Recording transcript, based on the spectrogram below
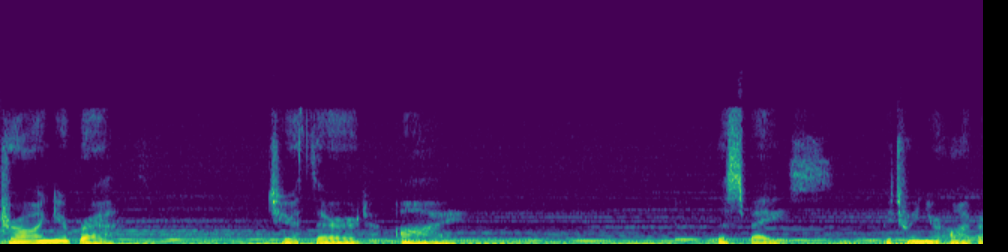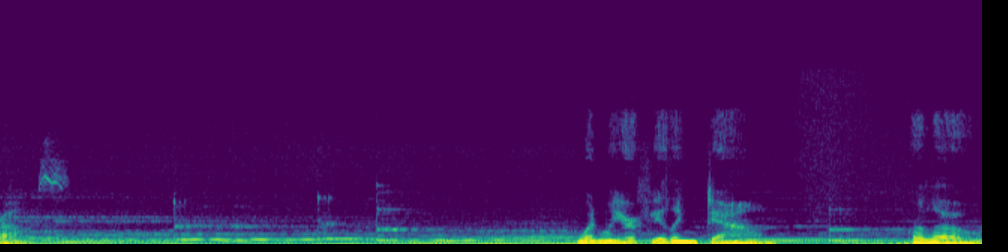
Drawing your breath to your third eye, the space between your eyebrows. When we are feeling down or low,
